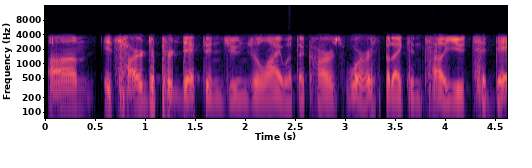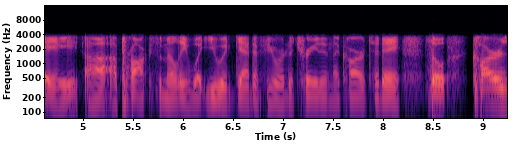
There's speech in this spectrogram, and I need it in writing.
Um, it's hard to predict in June, July what the car's worth, but I can tell you today uh, approximately what you would get if you were to trade in the car today. So cars,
